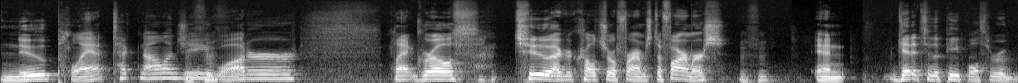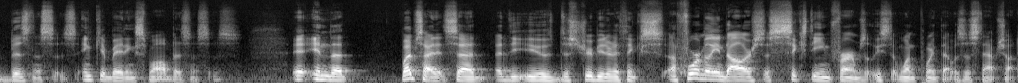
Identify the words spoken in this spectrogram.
new plant technology, mm-hmm. water, plant growth to agricultural farms, to farmers, mm-hmm. and get it to the people through businesses, incubating small businesses. In the website, it said that you distributed, I think, $4 million to 16 firms, at least at one point, that was a snapshot.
